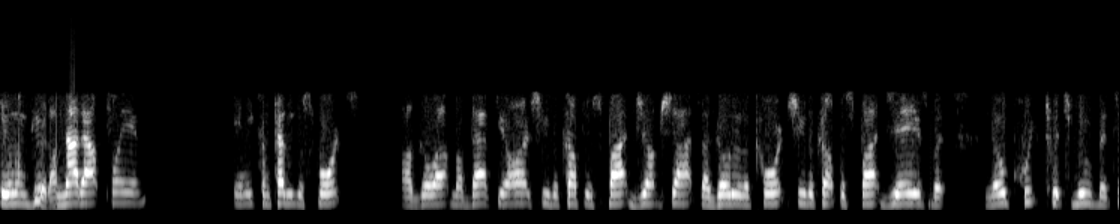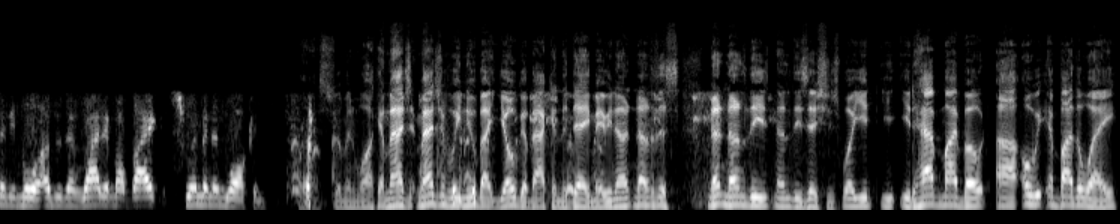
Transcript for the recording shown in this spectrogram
feeling good. I'm not out playing any competitive sports. I'll go out in my backyard, shoot a couple spot jump shots. I go to the court, shoot a couple spot J's, but no quick twitch movements anymore other than riding my bike, swimming, and walking. Yeah, swim and walk. Imagine, imagine if we knew about yoga back in the day. Maybe none, none of this, none, none of these, none of these issues. Well, you'd, you'd have my vote. Uh, oh, by the way,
